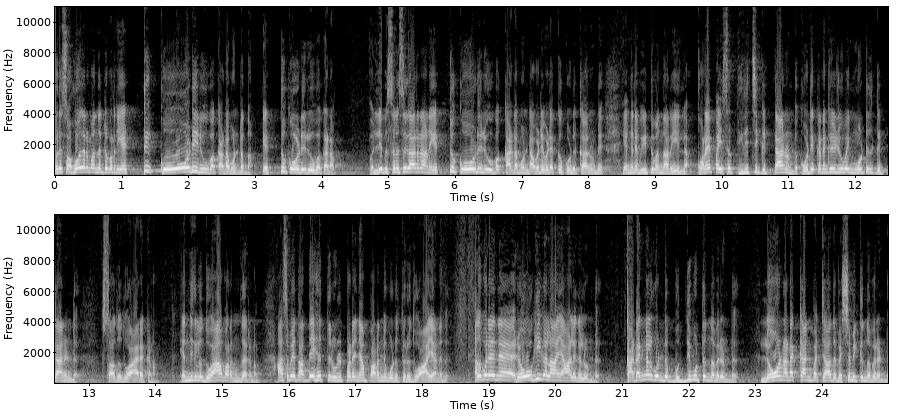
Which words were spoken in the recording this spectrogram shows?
ഒരു സഹോദരൻ വന്നിട്ട് പറഞ്ഞു എട്ട് കോടി രൂപ കടമുണ്ടെന്ന്. എട്ട് കോടി രൂപ കടം. വലിയ ബിസിനസ്സുകാരനാണ്. എട്ട് കോടി രൂപ കടമുണ്ട്. അവിടെ ഇവിടെയൊക്കെ കൊടുക്കാനുണ്ട്. എങ്ങനെ വീട്ടുമെന്നറിയില്ല കുറേ പൈസ തിരിച്ച് കിട്ടാനുണ്ട്. കോടിക്കണക്കിന് രൂപ ഇങ്ങോട്ട് കിട്ടാനുണ്ട്. സോ അത് ദ്വാരക്കണം എന്തെങ്കിലും ദ്വാ പറഞ്ഞു തരണം. ആ സമയത്ത് അദ്ദേഹത്തിന് ഉൾപ്പെടെ ഞാൻ പറഞ്ഞു കൊടുത്തൊരു ദ്വായാണിത് അതുപോലെ തന്നെ രോഗികളായ ആളുകളുണ്ട്. കടങ്ങൾ കൊണ്ട് ബുദ്ധിമുട്ടുന്നവരുണ്ട്. ലോൺ അടക്കാൻ പറ്റാതെ വിഷമിക്കുന്നവരുണ്ട്.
